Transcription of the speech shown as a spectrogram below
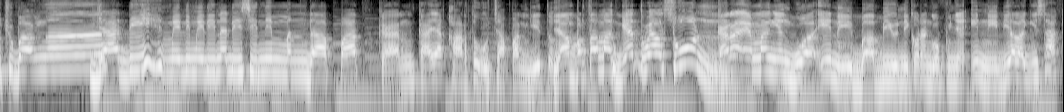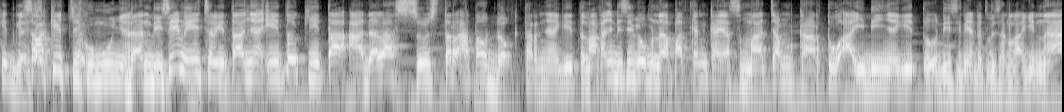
lucu banget. Jadi, Medi Medina di sini mendapatkan kayak kartu ucapan gitu. Yang pertama, get well soon. Karena emang yang gua ini, babi unicorn yang gue punya ini, dia lagi sakit, guys. Sakit cikungunya. Dan di sini ceritanya itu kita adalah suster atau dokternya gitu. Makanya di sini gue mendapatkan kayak semacam kartu ID-nya gitu. Di sini ada tulisan lagi. Nah,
